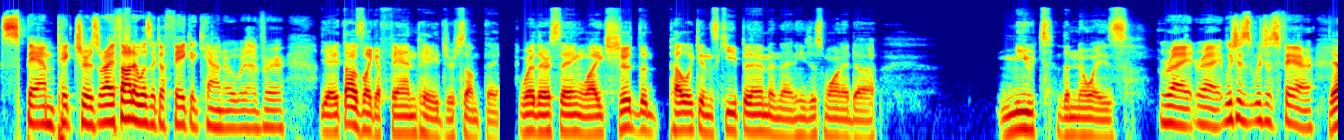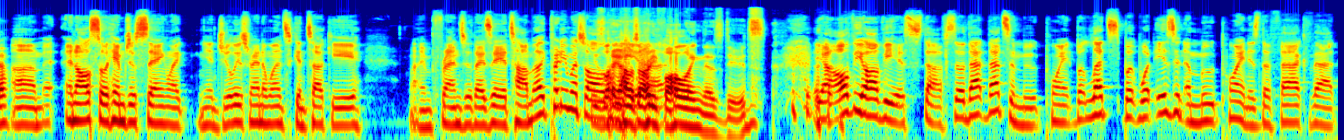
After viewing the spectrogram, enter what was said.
spam pictures, or I thought it was like a fake account or whatever." Yeah, he thought it was like a fan page or something where they're saying like, should the Pelicans keep him? And then he just wanted to mute the noise. Right, right, which is which is fair. Yeah. Um, and also him just saying like, yeah, Julius Randle went to Kentucky. I'm friends with Isaiah Thomas. Like pretty much all. He's like, the, I was already uh, following those dudes. yeah, all the obvious stuff. So that that's a moot point. But let's but what isn't a moot point is the fact that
